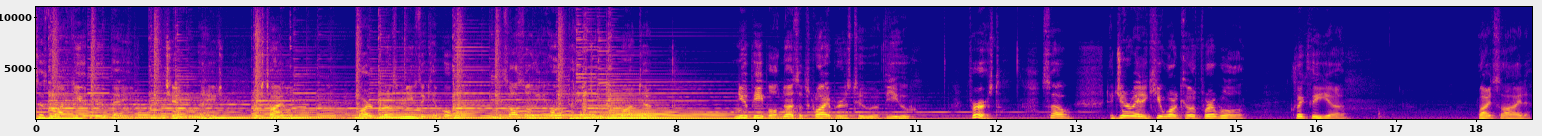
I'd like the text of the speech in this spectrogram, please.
This is my YouTube page, channel page. It's titled Mark Brooks Music and More. It's also the homepage if you want uh, new people, non-subscribers to view first. So to generate a QR code for it, we'll click the uh, right side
